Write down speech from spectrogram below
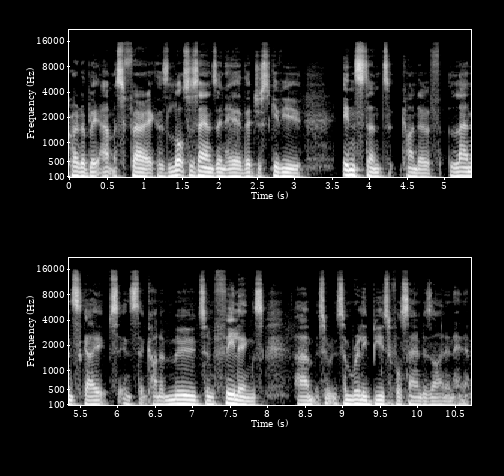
Incredibly atmospheric. There's lots of sounds in here that just give you instant kind of landscapes, instant kind of moods and feelings. Um, so some really beautiful sound design in here.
